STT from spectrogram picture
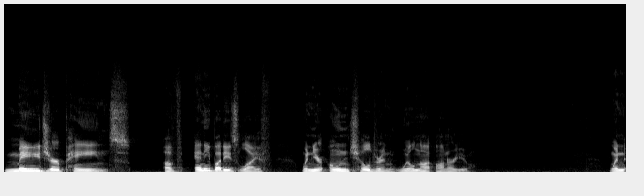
major pains of anybody's life when your own children will not honor you. When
